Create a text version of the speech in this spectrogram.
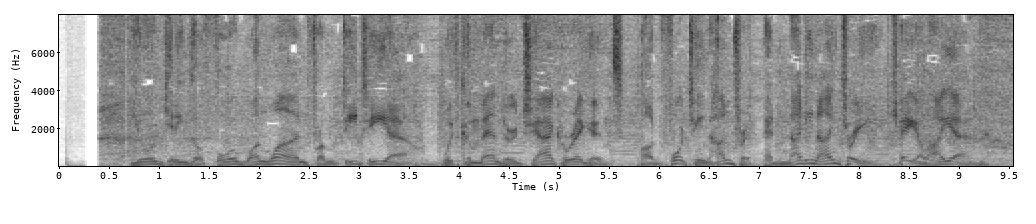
You're getting the 411 from DTL with Commander Jack Riggins on 1499.3 KLIN.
